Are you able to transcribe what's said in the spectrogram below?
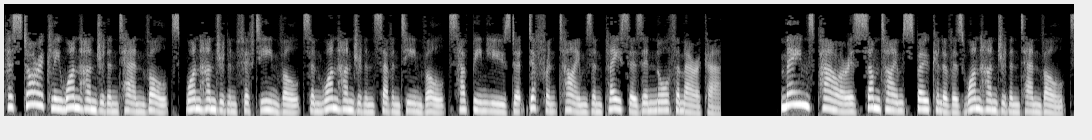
Historically 110 volts, 115 volts and 117 volts have been used at different times and places in North America. Mains power is sometimes spoken of as 110 volts,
